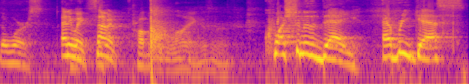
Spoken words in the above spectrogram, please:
the worst. Anyway, Simon, Probably lying, isn't it? Question of the day. Every guest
